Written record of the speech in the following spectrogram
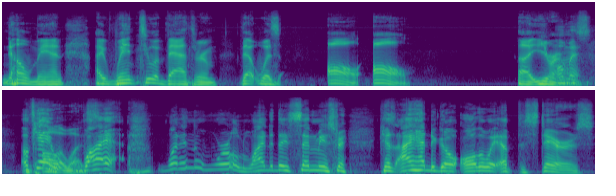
No, man. I went to a bathroom that was all, all uh, urinals. Oh man. That's Okay. all it was. Why? What in the world? Why did they send me straight? Because I had to go all the way up the stairs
